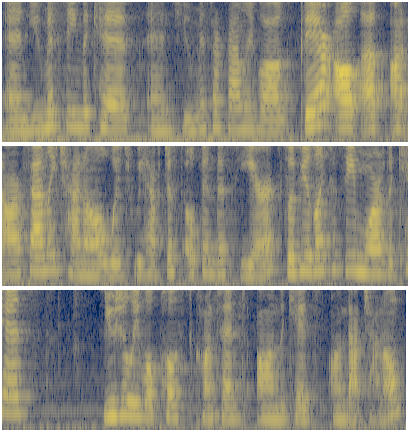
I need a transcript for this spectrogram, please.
and you miss seeing the kids and you miss our family vlogs, they are all up on our family channel, which we have just opened this year. So if you'd like to see more of the kids, usually we'll post content on the kids on that channel.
